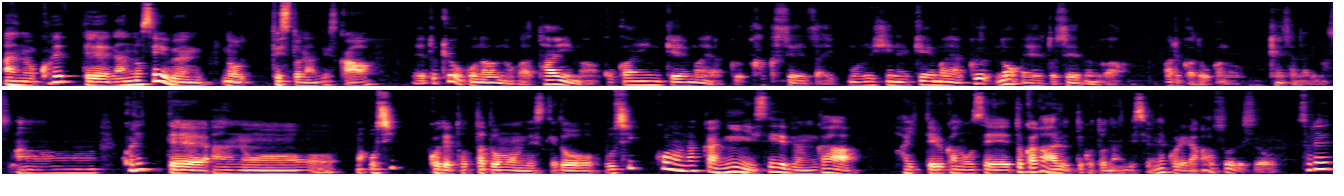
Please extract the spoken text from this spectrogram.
あの、これって何の成分のテストなんですか？えっと、今日行うのが大麻、コカイン系麻薬、覚醒剤、モルヒネ系麻薬の、えっと、成分があるかどうかの検査になります。あーこれって、あのーまあ、おしっこで取ったと思うんですけど、おしっこの中に成分が入ってる可能性とかがあるってことなんですよね、これらがあ。そうですよ。それっ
